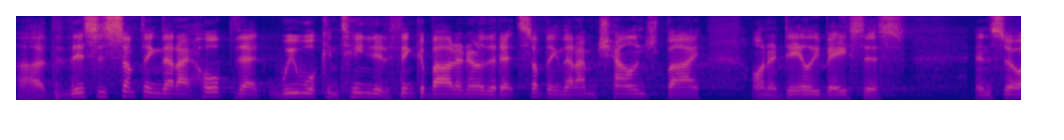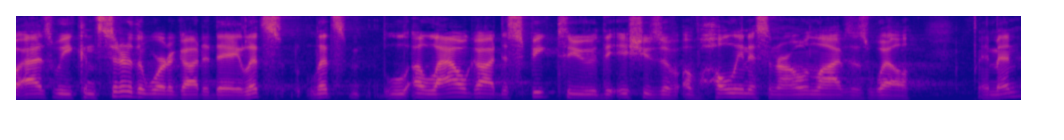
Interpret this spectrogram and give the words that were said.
Uh, this is something that I hope that we will continue to think about. I know that it's something that I'm challenged by on a daily basis. And so, as we consider the Word of God today, let's, let's allow God to speak to the issues of, of holiness in our own lives as well. Amen?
